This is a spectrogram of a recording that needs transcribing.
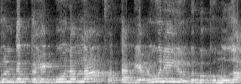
കുന്തും യുഹബ്ബിബുക്കുമുല്ലാ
